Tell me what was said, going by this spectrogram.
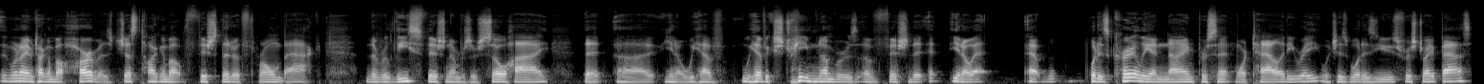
we're not even talking about harvest, just talking about fish that are thrown back. The release fish numbers are so high that uh, you know we have we have extreme numbers of fish that you know at, at what is currently a 9% mortality rate, which is what is used for striped bass,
